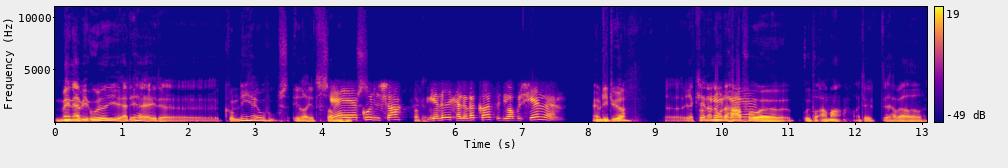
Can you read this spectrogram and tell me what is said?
Men er vi ude i, er det her et øh, kolonihavehus eller et Ja, sommerhus? ja, gud det så. Okay. Jeg ved ikke, hvad koster de over på Sjælland? Jamen, de er dyre. Øh, Jeg kender Okay, nogen, der har ja, på, øh, ude på Amager, og det, det har været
